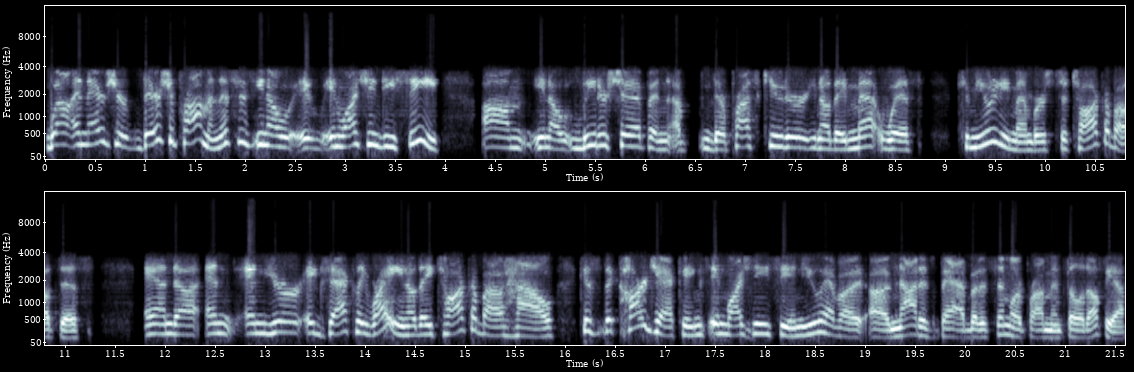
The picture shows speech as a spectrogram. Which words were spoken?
Well, and there's your there's your problem. And this is, you know, in Washington D.C., um, you know, leadership and uh, their prosecutor, you know, they met with community members to talk about this. And uh, and and you're exactly right. You know, they talk about how because the carjackings in Washington D.C. and you have a, a not as bad but a similar problem in Philadelphia.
